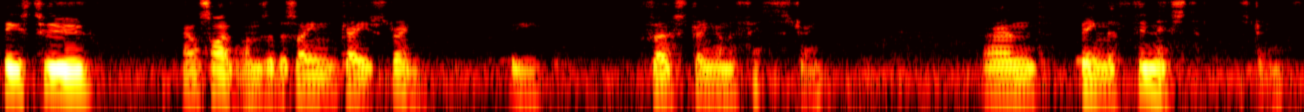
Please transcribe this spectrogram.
these two outside ones are the same gauge string, the first string and the fifth string, and being the thinnest strings,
